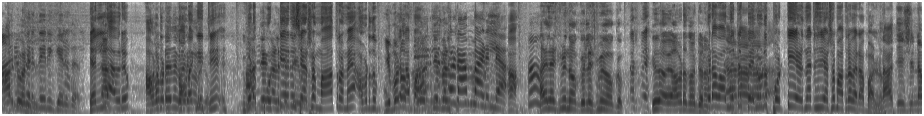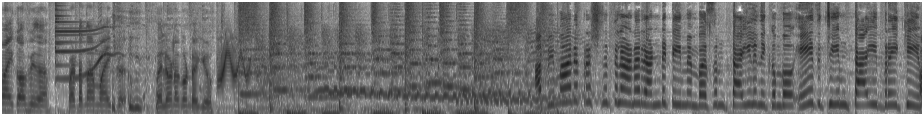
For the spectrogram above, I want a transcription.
ആരും വെറുതെ ഇരിക്കരുത് എല്ലാവരും അവിടെ നിന്ന് തുടങ്ങിയിട്ട്. ഇവിടെ ശേഷം മാത്രമേ അവിടെ ഇവിടെ തൊടാൻ പാടില്ല ആ. ആ. അത് ലക്ഷ്മി നോക്കും ലക്ഷ്മി നോക്കും. ഇത് അവിടെ നോക്കണം ഇവിടെ വന്നിട്ട് ബലൂൺ പൊട്ടി എഴുന്നേറ്റ ശേഷം മാത്രമേ വരാൻ പാടുള്ളൂ. രാജേഷിന്റെ മൈക്ക് ഓഫ് ചെയ്താ. പെട്ടെന്ന് മൈക്ക് ബലൂണെ കൊണ്ടുവയ്ക്കൂ അഭിമാന പ്രശ്നത്തിലാണ് രണ്ട് ടീം മെമ്പേഴ്സും ടൈയിൽ നിൽക്കുമ്പോൾ ഏത് ടീം ടൈ ബ്രേക്ക് ചെയ്യും?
